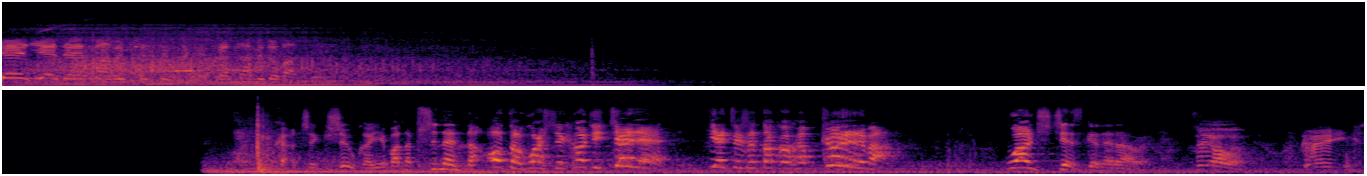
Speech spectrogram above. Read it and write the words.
Dzień jeden, mamy przesyłkę. Wracamy do bazy. Kaczek, żyłka, jebana przynęta. O to właśnie chodzi, cienie! Wiecie, że to kocham, kurwa! Łączcie z generałem. Przyjąłem. Graves,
